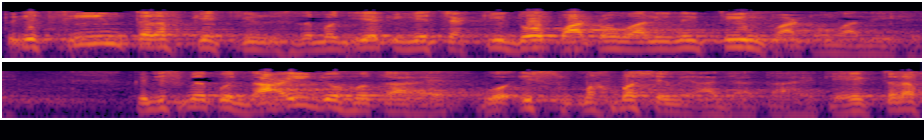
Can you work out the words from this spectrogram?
तो ये तीन तरफ़ के चीज़, समझिए कि ये चक्की दो पार्टों वाली नहीं, तीन पार्टों वाली है। कि जिसमें कोई दाई जो होता है, वो इस मखबसे में आ जाता है कि एक तरफ़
